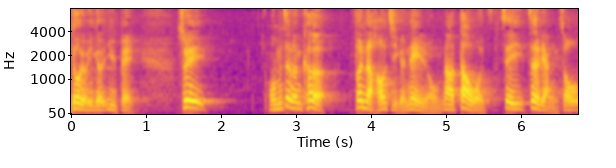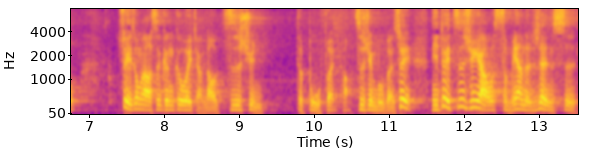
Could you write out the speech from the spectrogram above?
都有一个预备。所以，我们这门课分了好几个内容。那到我这这两周，最重要是跟各位讲到资讯的部分，好，资讯部分。所以，你对资讯要有什么样的认识，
